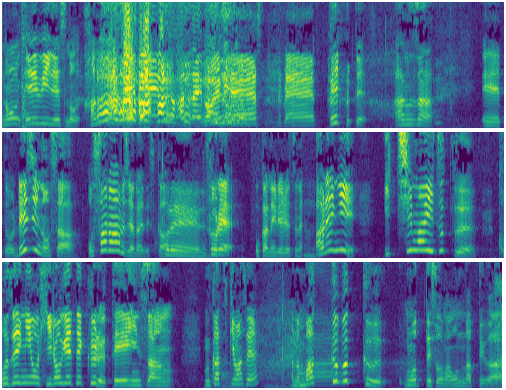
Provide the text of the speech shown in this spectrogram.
ノン AB ですの反反対 側です。ペって、あのさ、えっ、と、レジのさ、お皿あるじゃないですか。トレーです。それ、お金入れるやつね。あれに、1枚ずつ小銭を広げてくる店員さん、ムカつきません？あの、MacBook 持ってそうな女っていうか、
